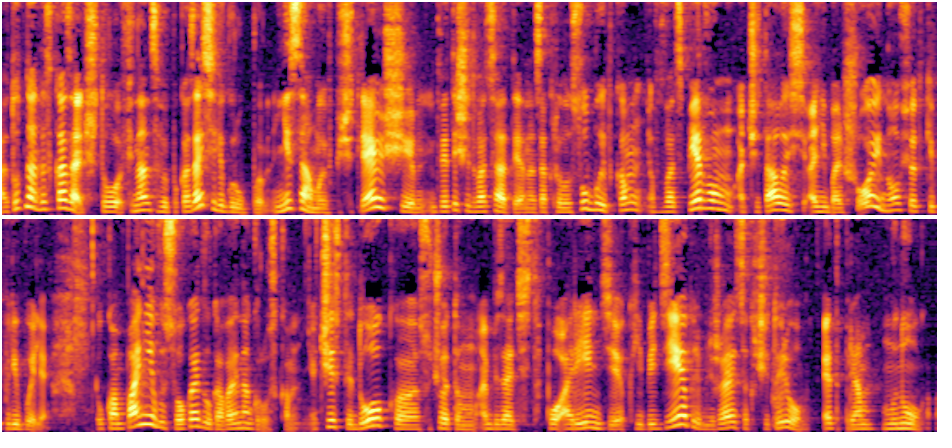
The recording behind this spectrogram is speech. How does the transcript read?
А тут надо сказать, что финансовые показатели группы не самые впечатляющие. 2020 она закрыла с убытком, в 2021 отчиталась о небольшой, но все-таки прибыли. У компании высокая долговая нагрузка. Чистый долг э, с учетом обязательств по аренде к EBD приближается к 4. Это прям много.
